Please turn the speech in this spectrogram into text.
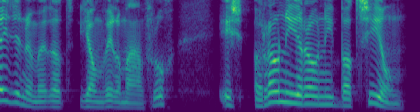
tweede nummer dat Jan Willem aanvroeg is Roni Roni Bat Sion.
